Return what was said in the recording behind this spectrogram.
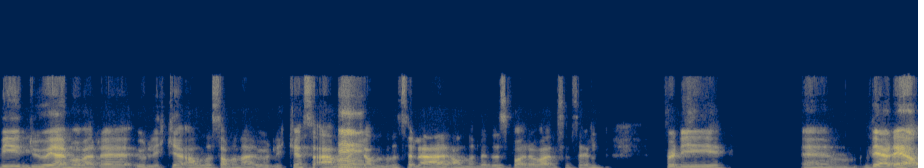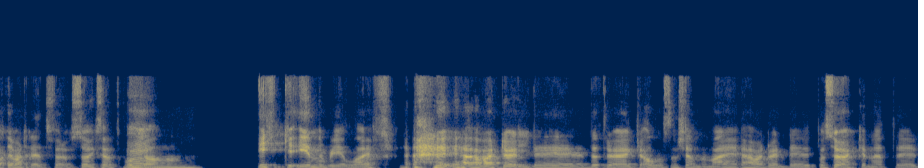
vi, Du og jeg må være ulike. Alle sammen er ulike. Så er man Mm. egentlig annerledes, eller er annerledes bare å være seg selv? Fordi det er det jeg alltid har vært redd for også. Ikke sant? Hvordan Ikke in real life. Jeg har vært veldig, det tror jeg egentlig alle som kjenner meg, jeg har vært veldig på søken etter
